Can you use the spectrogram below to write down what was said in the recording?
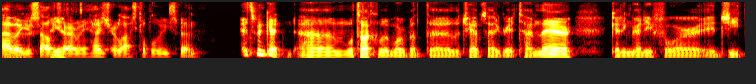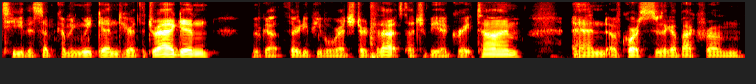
how about yourself, Jeremy? How's your last couple of weeks been? It's been good. Um, we'll talk a little bit more about the the champs. I had a great time there, getting ready for a GT this upcoming weekend here at the Dragon. We've got 30 people registered for that, so that should be a great time. And of course, as soon as I got back from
